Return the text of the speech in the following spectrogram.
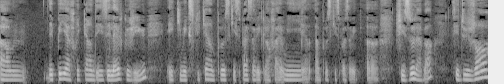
euh, des pays africains, des élèves que j'ai eus, et qui m'expliquaient un peu ce qui se passe avec leur famille, un peu ce qui se passe avec euh, chez eux là-bas, c'est du genre,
